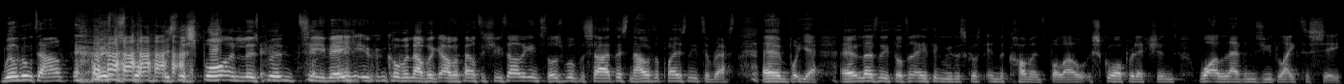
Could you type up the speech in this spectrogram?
we'll go down. it's the Sport and Lisbon TV. who can come and have a, have a penalty shootout against us. We'll decide this now if the players need to rest. Um, but yeah, uh, Leslie Thornton, anything we discussed in the comments below, score predictions, what 11s you'd like to see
